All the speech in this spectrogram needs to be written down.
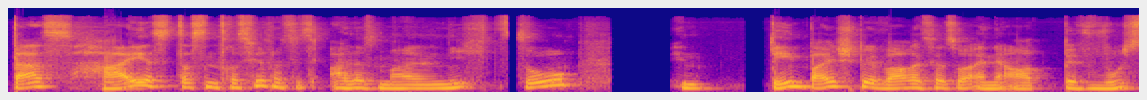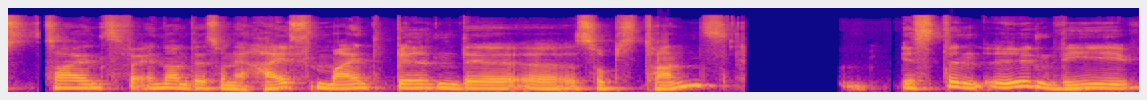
Das heißt, das interessiert uns jetzt alles mal nicht so. In dem Beispiel war es ja so eine Art bewusstseinsverändernde, so eine Hive-Mind bildende äh, Substanz. Ist denn irgendwie,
